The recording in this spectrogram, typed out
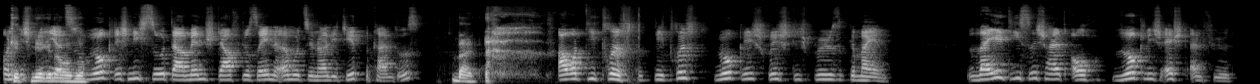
und geht ich mir bin genauso. jetzt so wirklich nicht so der Mensch, der für seine Emotionalität bekannt ist. Nein. Aber die trifft. Die trifft wirklich richtig böse gemein. Weil die sich halt auch wirklich echt anfühlt.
